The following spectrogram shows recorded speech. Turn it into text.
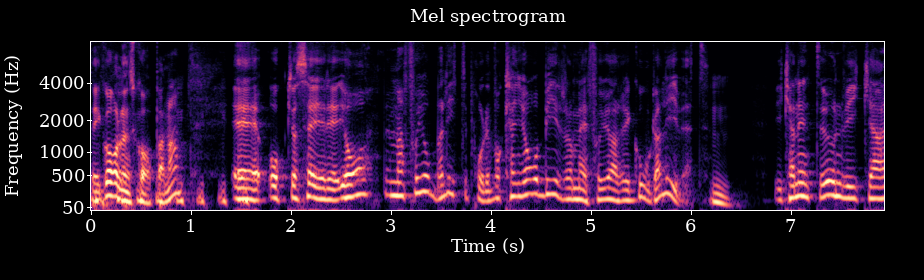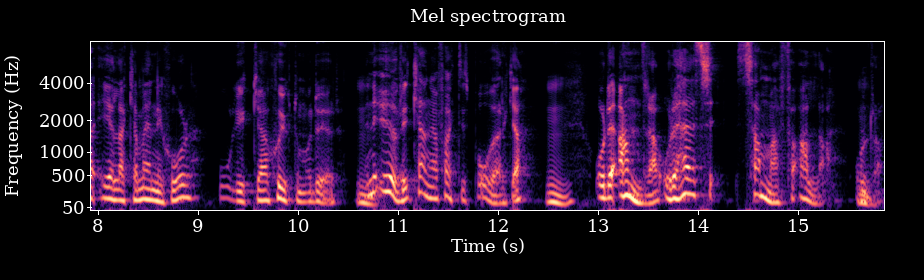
Det är galenskaparna. Eh, och jag säger det, ja, men man får jobba lite på det. Vad kan jag bidra med för att göra det goda livet? Mm. Vi kan inte undvika elaka människor, olycka, sjukdom och död. Men i övrigt kan jag faktiskt påverka. Mm. Och det andra, och det här är samma för alla åldrar,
